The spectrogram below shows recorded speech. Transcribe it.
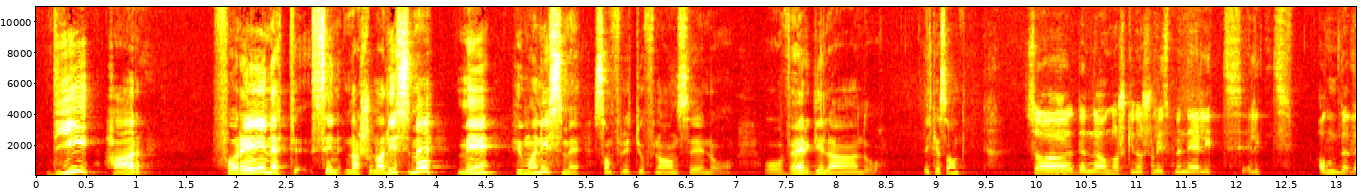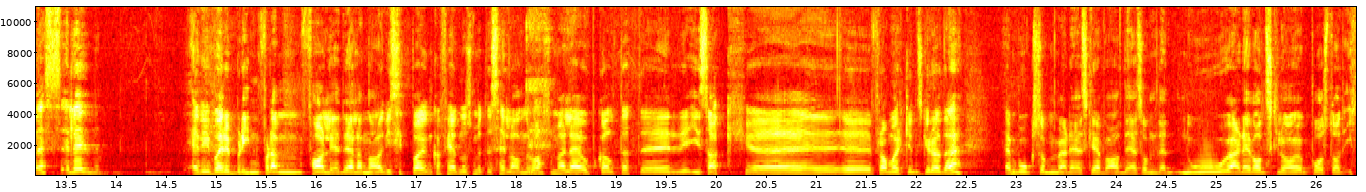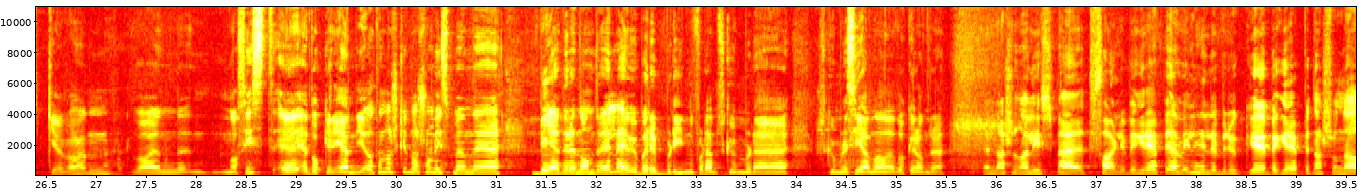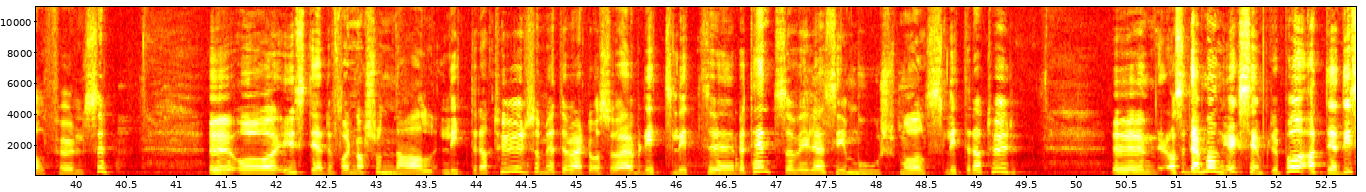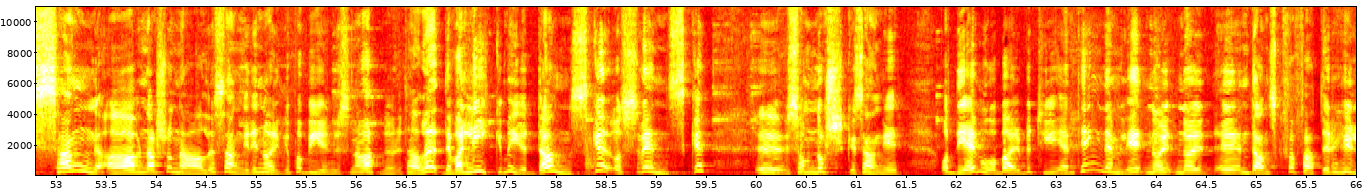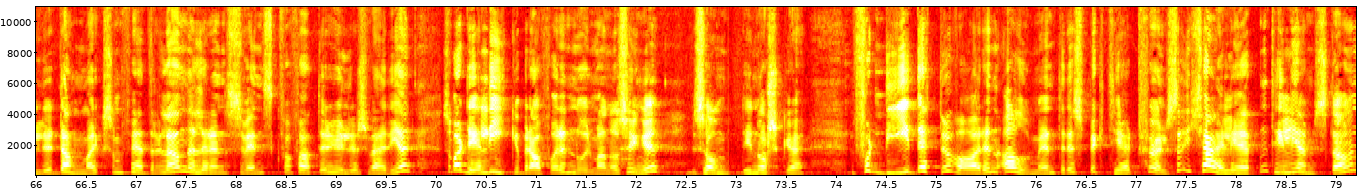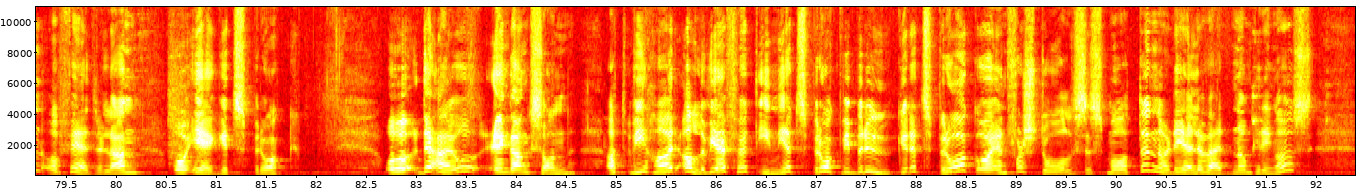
de har forenet sin nasjonalisme med humanisme, som Fridtjof Nansen og, og Wergeland. Og, ikke sant? Så den norske nasjonalismen er litt, er litt annerledes? Eller er vi bare blind for de farlige delene av det? Vi sitter på en kafé som heter Sellandrå, som er oppkalt etter Isak eh, eh, fra Markens Grøde en bok som er det skrevet av det som det, nå er det vanskelig å påstå at ikke var en, var en nazist. Er, er, dere enige i at den norske nasjonalismen er bedre enn andre, eller er vi bare blind for de skumle, skumle sidene av dere andre? Nasjonalisme er et farlig begrep. Jeg vil heller bruke begrepet nasjonalfølelse. Uh, og i stedet for nasjonallitteratur, som etter hvert også er blitt litt uh, betent, så vil jeg si morsmålslitteratur. Uh, altså det er mange eksempler på at det de sang av nasjonale sanger i Norge på begynnelsen av 1800-tallet, det var like mye danske og svenske uh, som norske sanger. Og det må bare bety én ting, nemlig når, når, en dansk forfatter hyller Danmark som fedreland, eller en svensk forfatter hyller Sverige, så var det like bra for en nordmann å synge som de norske. Fordi dette var en allment respektert følelse. Kjærligheten til hjemstavn og fedreland og eget språk. Og det er jo en gang sånn at vi har alle vi er født inn i et språk. Vi bruker et språk og en forståelsesmåte når det gjelder verden omkring oss,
